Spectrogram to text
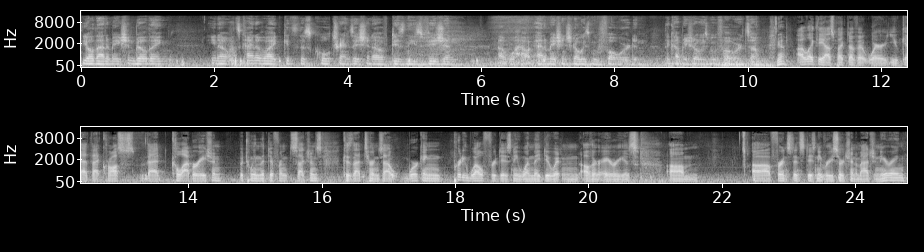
the old animation building. You know, it's kind of like it's this cool transition of Disney's vision of how animation should always move forward and the company should always move forward. So Yeah. I like the aspect of it where you get that cross, that collaboration between the different sections, because that turns out working pretty well for Disney when they do it in other areas. Um, uh, for instance, Disney Research and Imagineering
